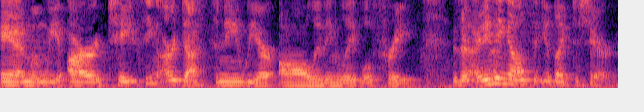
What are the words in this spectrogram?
And when we are chasing our destiny, we are all living label free. Is there anything else that you'd like to share?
